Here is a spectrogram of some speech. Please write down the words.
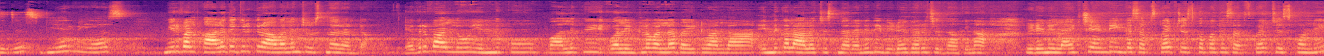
మెసేజెస్ డియర్ వియర్స్ మీరు వాళ్ళ కాళ్ళ దగ్గరికి రావాలని చూస్తున్నారంట. ఎవరు వాళ్ళు? ఎందుకు? వాళ్ళకి వాళ్ళ ఇంట్లో వల్ల బయట వాళ్ళ ఎందుకు అలా ఆలోచిస్తున్నారు అనేది ఈ వీడియో ద్వారా చూద్దాం ఓకేనా? వీడియోని లైక్ చేయండి ఇంకా సబ్స్క్రైబ్ చేసుకోకపోతే సబ్స్క్రైబ్ చేసుకోండి.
